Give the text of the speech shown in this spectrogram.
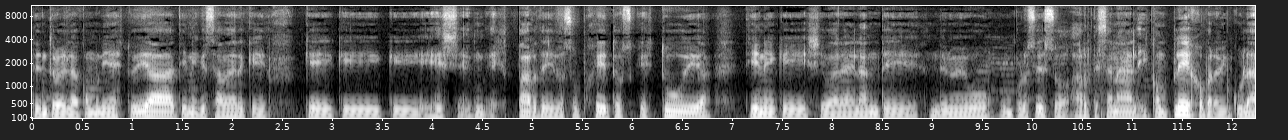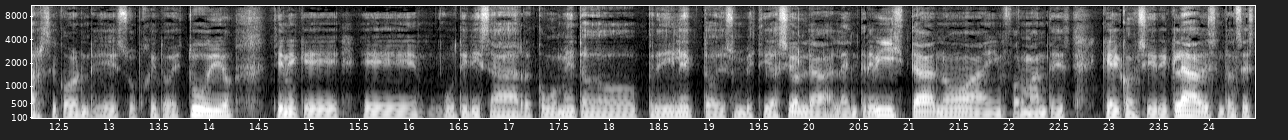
dentro de la comunidad estudiada, tiene que saber que, que, es, es, parte de los objetos que estudia, tiene que llevar adelante de nuevo un proceso artesanal y complejo para vincularse con eh, su objeto de estudio, tiene que eh, utilizar como método predilecto de su investigación la, entrevista ¿no? a informantes que él considere claves, entonces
